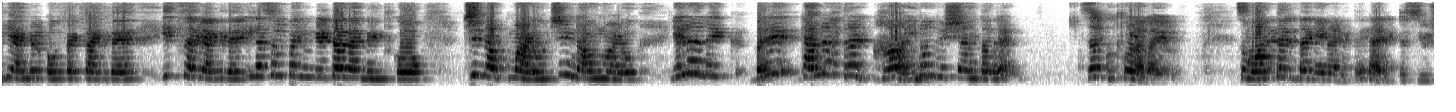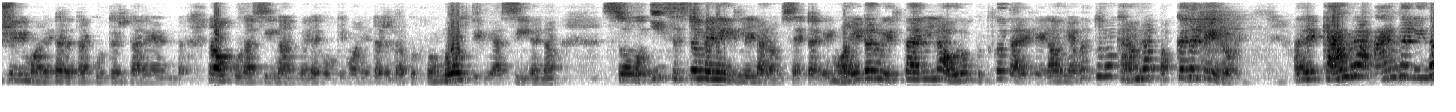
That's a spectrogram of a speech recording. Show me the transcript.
ಈ ಆಂಗಲ್ ಪರ್ಫೆಕ್ಟ್ ಆಗಿದೆ, ಇದು ಸರಿ ಆಗಿದೆ, ಇಲ್ಲ ಸ್ವಲ್ಪ ಹಿಂಗೆ ಟರ್ನ್ ಆಗಿ ನಿಂತ್ಕೋ ಚಿನ್ ಅಪ್ ಮಾಡು ಚಿನ್ ಡೌನ್ ಮಾಡು. ಎಲ್ಲ ಲೈಕ್ ಬರೀ ಕ್ಯಾಮ್ರಾ ಹತ್ರ, ಹಾ, ಇನ್ನೊಂದು ವಿಷಯ ಅಂತಂದ್ರೆ ಸರ್ ಕುತ್ಕೊಳ್ಳಲ್ಲ ಎಲ್ಲೂ ಸೊ ಮಾನಿಟರ್ ಇದ್ದಾಗ ಏನಾಗುತ್ತೆ? ಡೈರೆಕ್ಟರ್ಸ್ ಯೂಶಲಿ ಮಾನಿಟರ್ ಹತ್ರ ಕೂತಿರ್ತಾರೆ ಅಂಡ್ ನಾವು ಕೂಡ ಸೀನ್ ಆದ್ಮೇಲೆ ಹೋಗಿ ಮಾನಿಟರ್ ಹತ್ರ ಕೂತ್ಕೊಂಡು ನೋಡ್ತೀವಿ ಆ ಸೀನ್ ಅನ್ನ. ಸೊ ಈ ಸಿಸ್ಟಮ್ ಏನೇ ಇರ್ಲಿಲ್ಲ ನಮ್ ಸೆಟ್ ಅಲ್ಲಿ. ಮಾನಿಟರ್ ಇರ್ತಾ ಇರ್ಲಿಲ್ಲ, ಅವರು ಕುತ್ಕೋತಾ ಇರ್ಲಿಲ್ಲ. ಅವ್ರು ಯಾವತ್ತೂ ಕ್ಯಾಮ್ರಾ ಪಕ್ಕದಲ್ಲೇ ಇರೋರು. ಅಂದ್ರೆ ಕ್ಯಾಮ್ರಾ ಆಂಗಲ್ ಇಂದ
